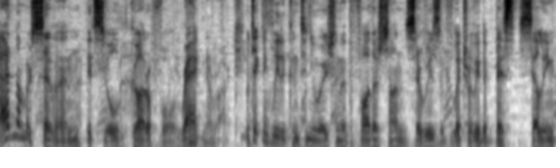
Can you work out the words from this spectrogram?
At number 7, it's the old God of War Ragnarok. Well, technically the continuation of the Father-Son series of literally the best-selling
